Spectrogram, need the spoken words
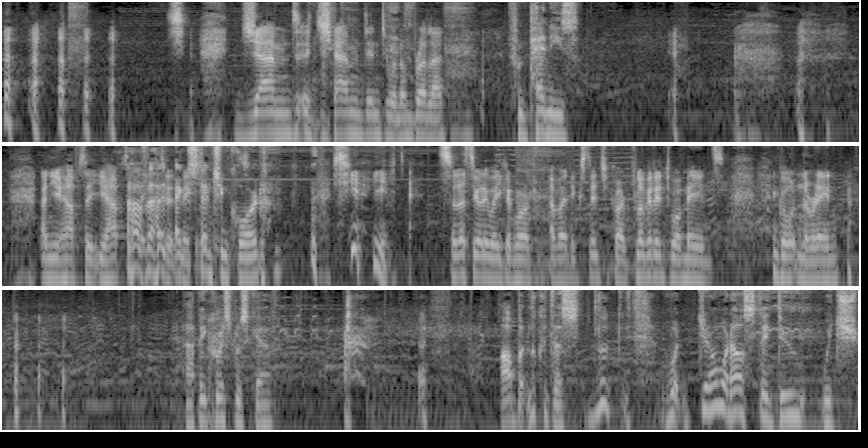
jammed, jammed into an umbrella, from pennies. and you have to, you have to, Have like, an extension cord. Yeah, you have to- so that's the only way you can work. Have an extension cord, plug it into a mains, and go out in the rain. Happy Christmas, Kev. oh, but look at this. Look, what do you know? What else they do, which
